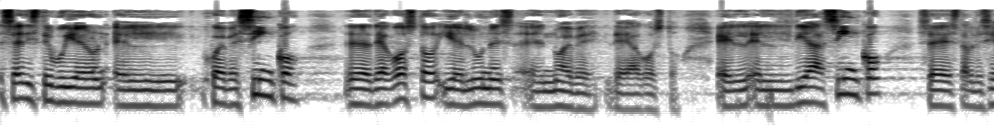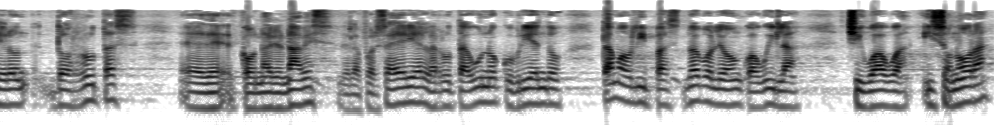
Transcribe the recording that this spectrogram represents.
se distribuyeron el jueves 5 eh, de agosto y el lunes 9 eh, de agosto. El, día 5 se establecieron dos rutas eh, con aeronaves de la Fuerza Aérea, la ruta 1 cubriendo Tamaulipas, Nuevo León, Coahuila, Chihuahua y Sonora,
